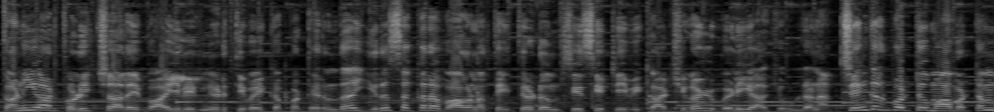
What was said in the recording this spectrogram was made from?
தனியார் தொழிற்சாலை வாயிலில் நிறுத்தி வைக்கப்பட்டிருந்த இருசக்கர வாகனத்தை திருடும் சிசிடிவி காட்சிகள் வெளியாகியுள்ளன செங்கல்பட்டு மாவட்டம்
